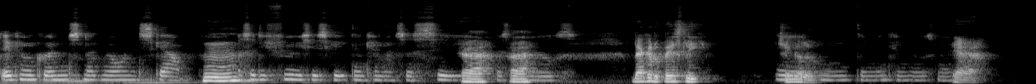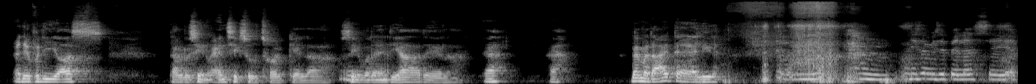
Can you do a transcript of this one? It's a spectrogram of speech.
Det kan man kun snakke med over en skærm. Mm. Og så de fysiske, den kan man så se Ja, og sådan ja. mødes. Hvad kan du bedst lide? Tænker du? Øhm, Det man kan mødes med. Ja. Er det fordi også, der kan du se nogle ansigtsudtryk, eller se, Mm. hvordan de har det, eller... Ja, ja. Hvad med dig, der er lille? Øhm, ligesom Isabella sagde, at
